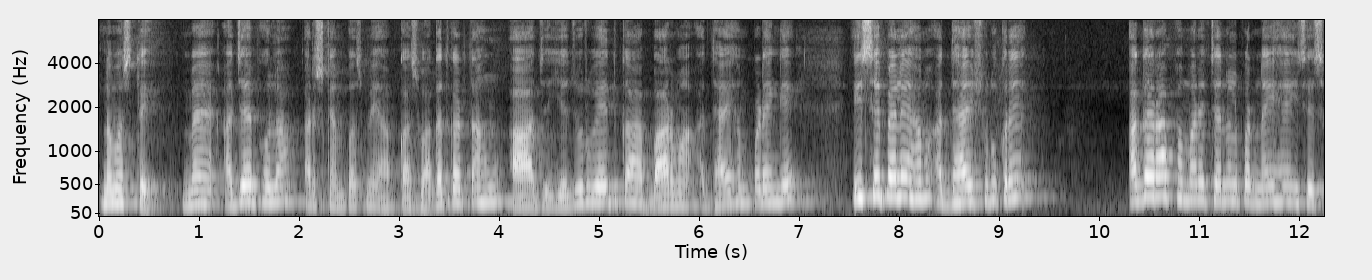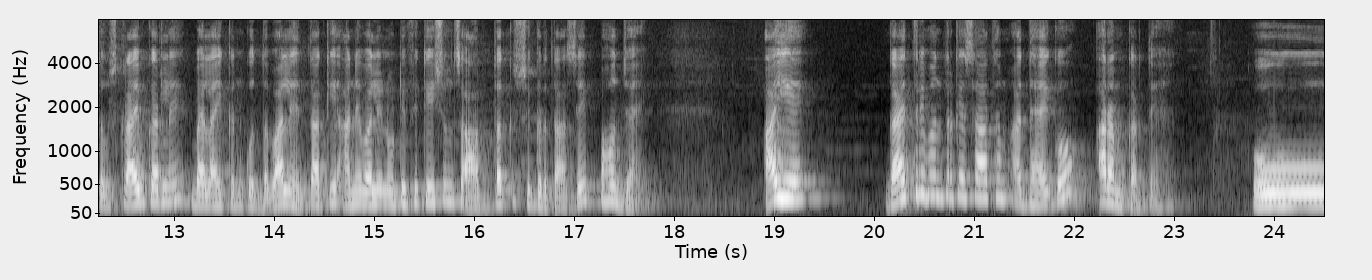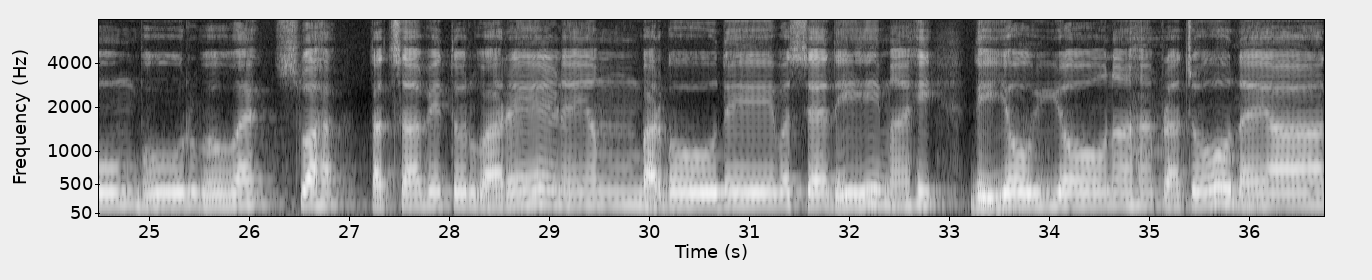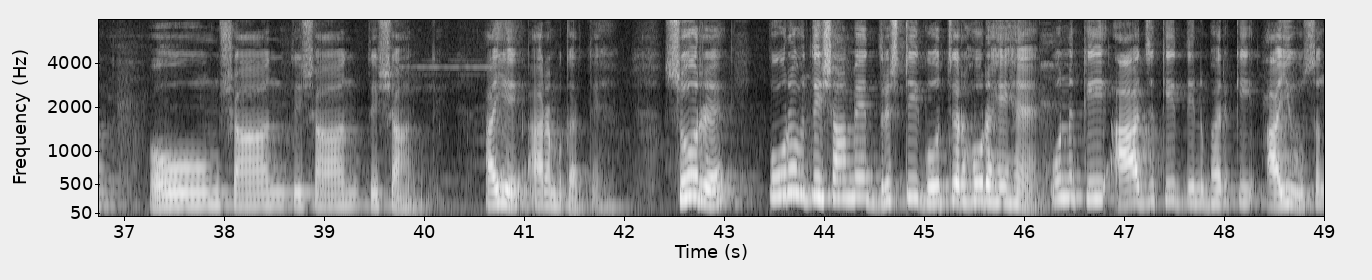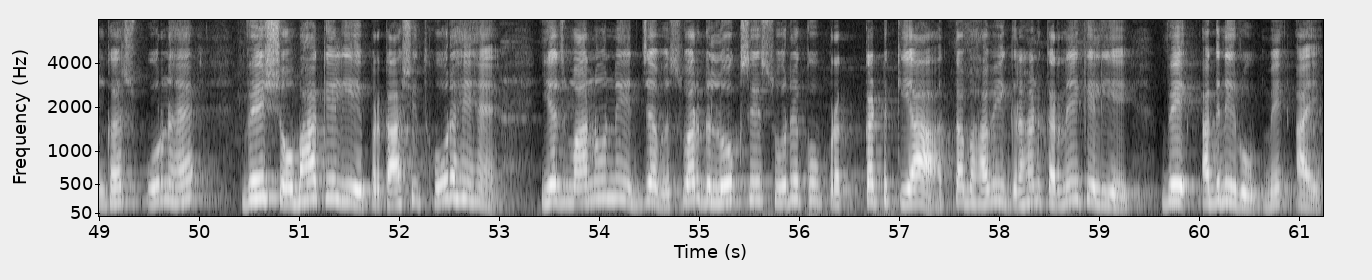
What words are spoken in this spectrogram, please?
नमस्ते, मैं अजय भोला, अर्श कैंपस में आपका स्वागत करता हूँ। आज यजुर्वेद का बारहवां अध्याय हम पढ़ेंगे इससे पहले हम अध्याय शुरू करें अगर आप हमारे चैनल पर नए हैं, इसे सब्सक्राइब कर लें, बेल आइकन को दबा लें, ताकि आने वाले नोटिफिकेशंस आप तक शीघ्रता से पहुँच जाएँ। आइए, गायत्री मंत्र के साथ हम अध्याय को आरंभ करते हैं ओम भूर्भुव स्वः तत्सवितुर्वरेण्यं भर्गो देवस्य धीमहि धियो यो नः प्रचोदयात्। ओम शांति शांति शांति आइए आरंभ करते हैं। सूर्य पूर्व दिशा में दृष्टि गोचर हो रहे हैं। उनकी आज की दिन भर की आयु संघर्ष पूर्ण है। वे शोभा के लिए प्रकाशित हो रहे हैं। यजमानों ने जब स्वर्ग लोक से सूर्य को प्रकट किया तब हवि ग्रहण करने के लिए वे अग्नि रूप में आए।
